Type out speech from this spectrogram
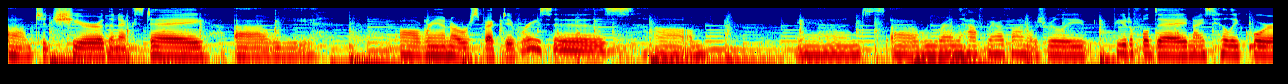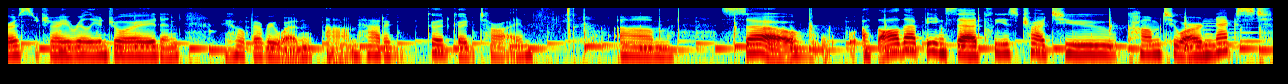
um, to cheer the next day. Uh, we all ran our respective races. Um, and uh, we ran the half marathon. It was really beautiful day, nice hilly course, which I really enjoyed, and I hope everyone um, had a good, good time. Um, so, with all that being said, please try to come to our next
